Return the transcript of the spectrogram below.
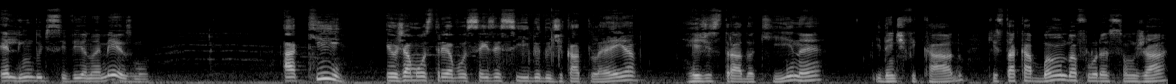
É lindo de se ver, não é mesmo? Aqui eu já mostrei a vocês esse híbrido de Catleia, registrado aqui, né? Identificado, que está acabando a floração já,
